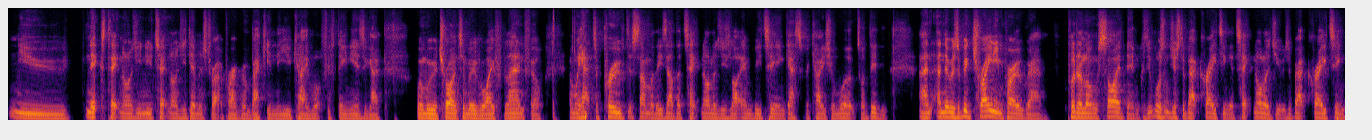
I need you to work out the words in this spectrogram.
new next technology, new technology demonstrator program back in the UK, what, 15 years ago when we were trying to move away from landfill and we had to prove that some of these other technologies like MBT and gasification worked or didn't. And, and there was a big training program put alongside them because it wasn't just about creating a technology it was about creating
